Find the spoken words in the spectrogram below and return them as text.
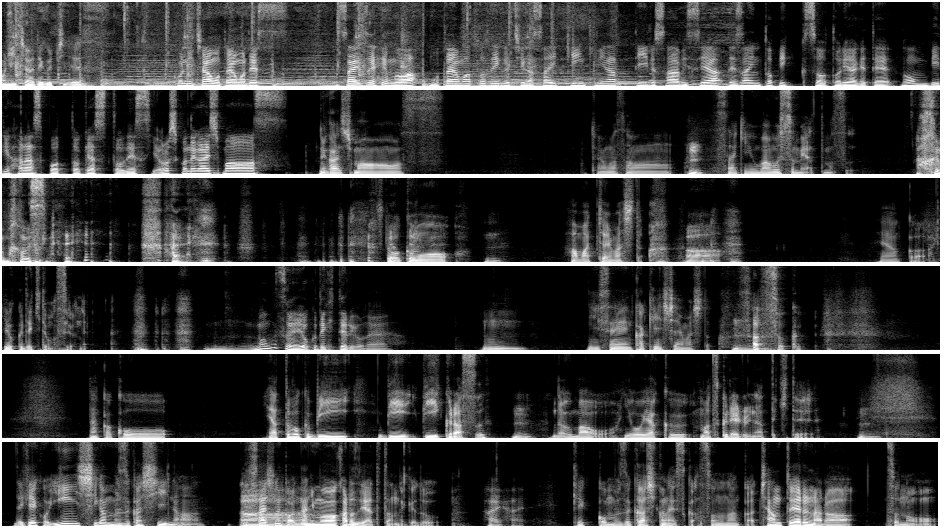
こんにちは出口ですこんにちは、本山です。ウサイズ FM は、本山と出口が最近気になっているサービスやデザイントピックスを取り上げて、のんびり話すポッドキャストです。よろしくお願いします。お願いします本山さん、うん最近馬娘やってます？あ、馬娘ね。はい。ちょっと僕もうん。ハマっちゃいましたああ、なんかよくできてますよねうん。馬娘よくできてるよね。うん2000円課金しちゃいました、うん早速なんかこうやっと僕 B, B, B クラスうん。の馬をようやく、まあ、作れるようになってきてうん。で結構因子が難しいな最初なんかは何も分からずやってたんだけどはいはい。結構難しくないですか？そのなんかちゃんとやるならその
